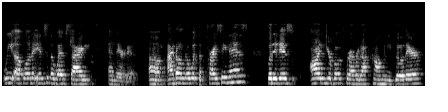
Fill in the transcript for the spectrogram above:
We upload it into the website and there it is. Um, I don't know what the pricing is, but it is on yearbookforever.com when you go there.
